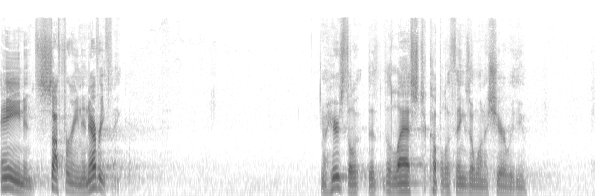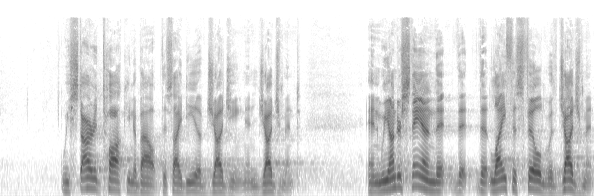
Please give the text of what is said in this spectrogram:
pain and suffering and everything. Now, here's the, the, the last couple of things I want to share with you. We started talking about this idea of judging and judgment. And we understand that, that, that life is filled with judgment.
